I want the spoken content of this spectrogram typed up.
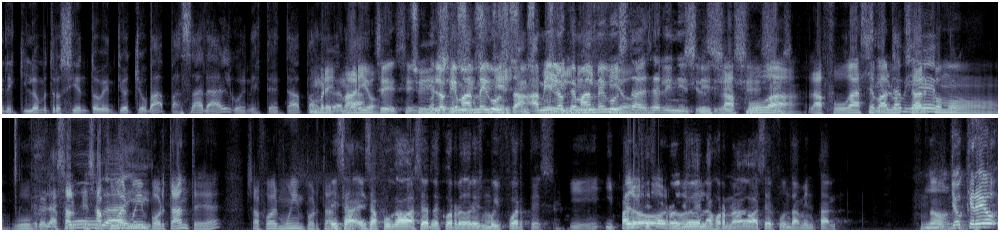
en el kilómetro 128 va a pasar algo en esta etapa. Hombre, Mario. Sí, sí, es lo que más me gusta. a mí lo que más me gusta es el inicio. la fuga, la fuga se va a luchar como. esa, fuga es muy importante, ¿eh? Esa fuga es muy importante. Esa, fuga va a ser de corredores muy fuertes y, para el desarrollo de la jornada va a ser fundamental. No. Yo creo,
